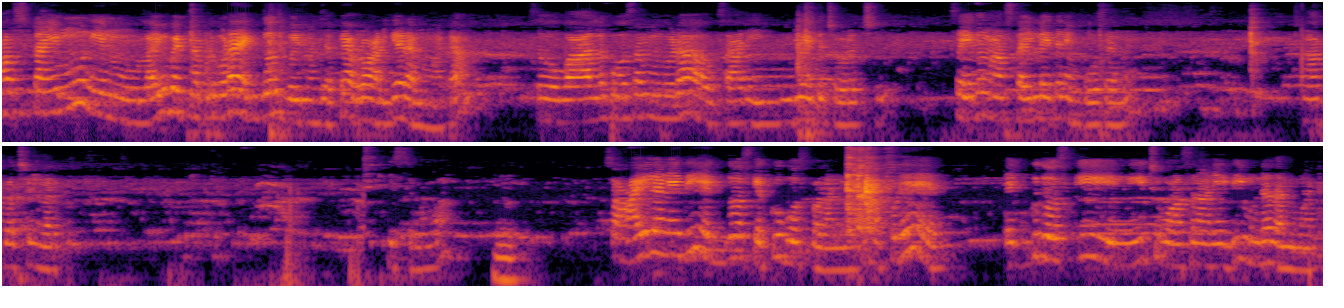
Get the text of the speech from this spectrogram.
లాస్ట్ టైము నేను లైవ్ పెట్టినప్పుడు కూడా ఎగ్ దోశ పోయిందని చెప్పి ఎవరో అడిగారు అనమాట సో వాళ్ళ కోసం కూడా ఒకసారి వీడియో అయితే చూడొచ్చు. సో ఏదో నా స్టైల్లో అయితే నేను పోసాను. నాకు వచ్చిన వరకు. ఇస్తున్నావా సో ఆయిల్ అనేది ఎగ్ దోశకి ఎక్కువ పోసుకోవాలన్నమాట. అప్పుడే ఎగ్ దోశకి నీచు వాసన అనేది ఉండదన్నమాట.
